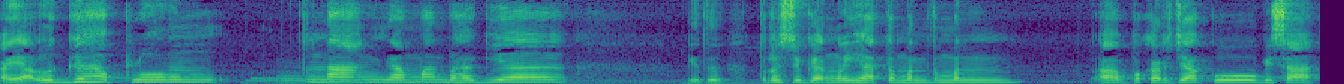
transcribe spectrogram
kayak lega plong tenang nyaman bahagia gitu. Terus juga ngelihat temen-temen uh, pekerjaku bisa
